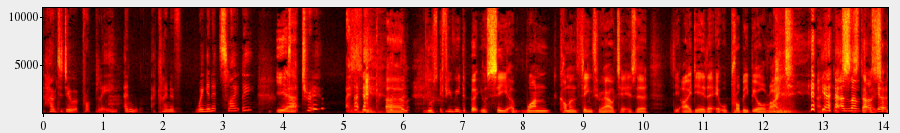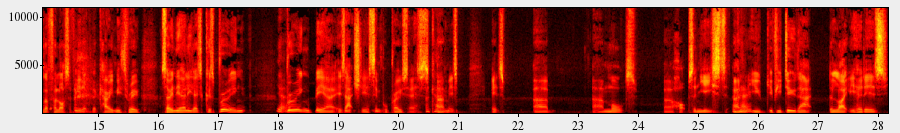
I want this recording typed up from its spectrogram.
how to do it properly, and a kind of winging it slightly. Yeah. Is that true? I think um, you'll, if you read the book, you'll see uh, one common theme throughout it is the the idea that it will probably be all right. And Yeah, I love that that, was yeah. sort of the philosophy that, that carried me through. So in the early days, because brewing Yeah. brewing beer is actually a simple process. Okay. Um, it's it's uh, uh, malt, uh, hops, and yeast, Okay. and you if you do that, the likelihood is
